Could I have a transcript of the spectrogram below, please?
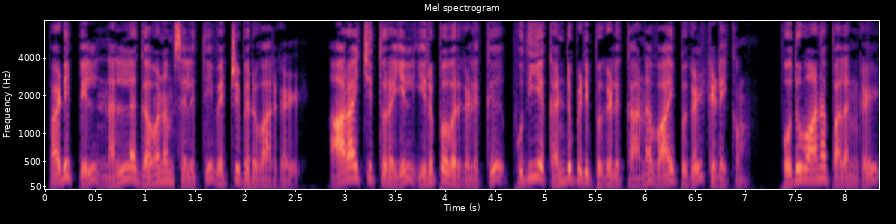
படிப்பில் நல்ல கவனம் செலுத்தி வெற்றி பெறுவார்கள். ஆராய்ச்சித் துறையில் இருப்பவர்களுக்கு புதிய கண்டுபிடிப்புகளுக்கான வாய்ப்புகள் கிடைக்கும். பொதுவான பலன்கள்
